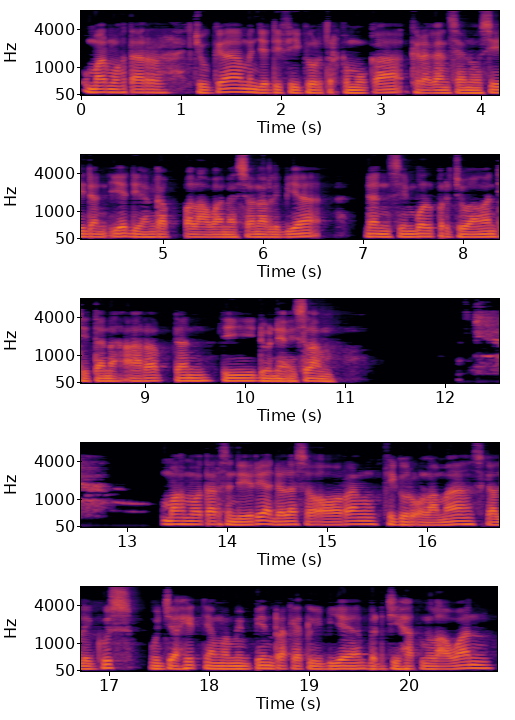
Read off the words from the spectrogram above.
Umar Muhtar juga menjadi figur terkemuka gerakan Senussi dan ia dianggap pahlawan nasional Libya dan simbol perjuangan di tanah Arab dan di dunia Islam. Motar sendiri adalah seorang figur ulama sekaligus mujahid yang memimpin rakyat Libya berjihad melawan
